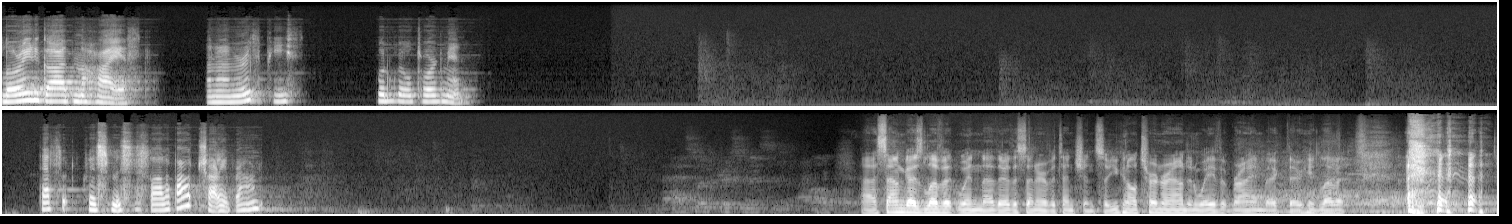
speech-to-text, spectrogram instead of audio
Glory to God in the highest, and on earth peace, goodwill toward men. That's what Christmas is all about, Charlie Brown. Uh, sound guys love it when uh, they're the center of attention. So you can all turn around and wave at Brian back there. He'd love it.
